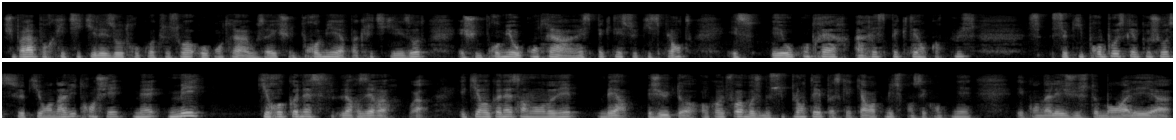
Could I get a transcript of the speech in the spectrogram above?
Je suis pas là pour critiquer les autres ou quoi que ce soit. Au contraire, vous savez que je suis le premier à pas critiquer les autres et je suis le premier au contraire à respecter ceux qui se plantent et, et au contraire à respecter encore plus ceux qui proposent quelque chose, ceux qui ont un avis tranché, mais, mais qui reconnaissent leurs erreurs, voilà, et qui reconnaissent à un moment donné, merde, j'ai eu tort. Encore une fois, moi je me suis planté parce qu'à 40 000, je pensais qu'on tenait et qu'on allait justement aller à,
